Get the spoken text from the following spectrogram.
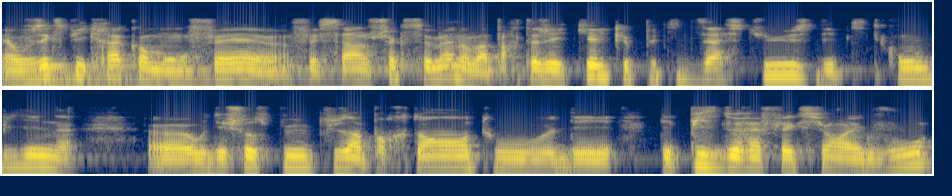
Et on vous expliquera comment on fait, euh, fait ça. Chaque semaine, on va partager quelques petites astuces, des petites combines euh, ou des choses plus, importantes ou des, des, pistes de réflexion avec vous.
